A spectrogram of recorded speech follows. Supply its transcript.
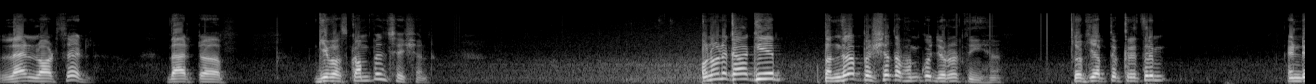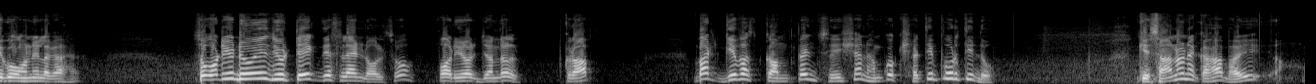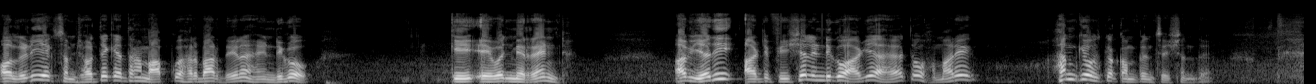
landlord said that uh, give us compensation. उन्होंने कहा कि ये पंद्रह प्रतिशत अब हमको ज़रूरत नहीं है क्योंकि अब तो कृत्रिम इंडिगो होने लगा है so what you do is you take this land also for your general crop but give us compensation हमको क्षतिपूर्ति दो। किसानों ने कहा, भाई ऑलरेडी एक समझौते के तहत हम आपको हर बार दे रहे हैं इंडिगो की एवज में रेंट अब यदि आर्टिफिशियल इंडिगो आ गया है तो हमारे, हम क्यों उसका कॉम्पेंसेशन दें?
